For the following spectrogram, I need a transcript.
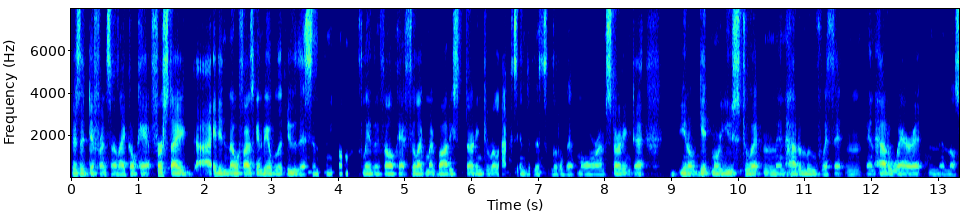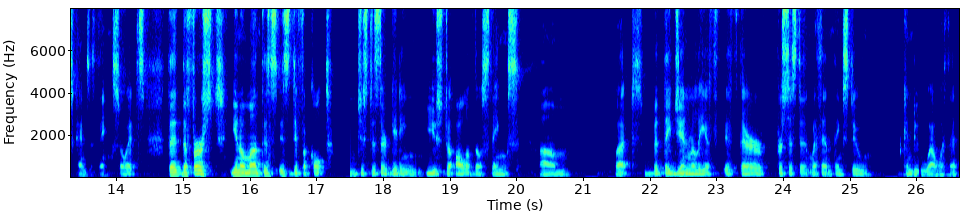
there's a difference. I'm like, okay, at first I I didn't know if I was going to be able to do this, and you know, later I felt okay. I feel like my body's starting to relax into this a little bit more. I'm starting to, you know, get more used to it and, and how to move with it and, and how to wear it and, and those kinds of things. So it's the the first you know month is is difficult just as they're getting used to all of those things. Um, but but they generally if if they're persistent with it, things do can do well with it.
